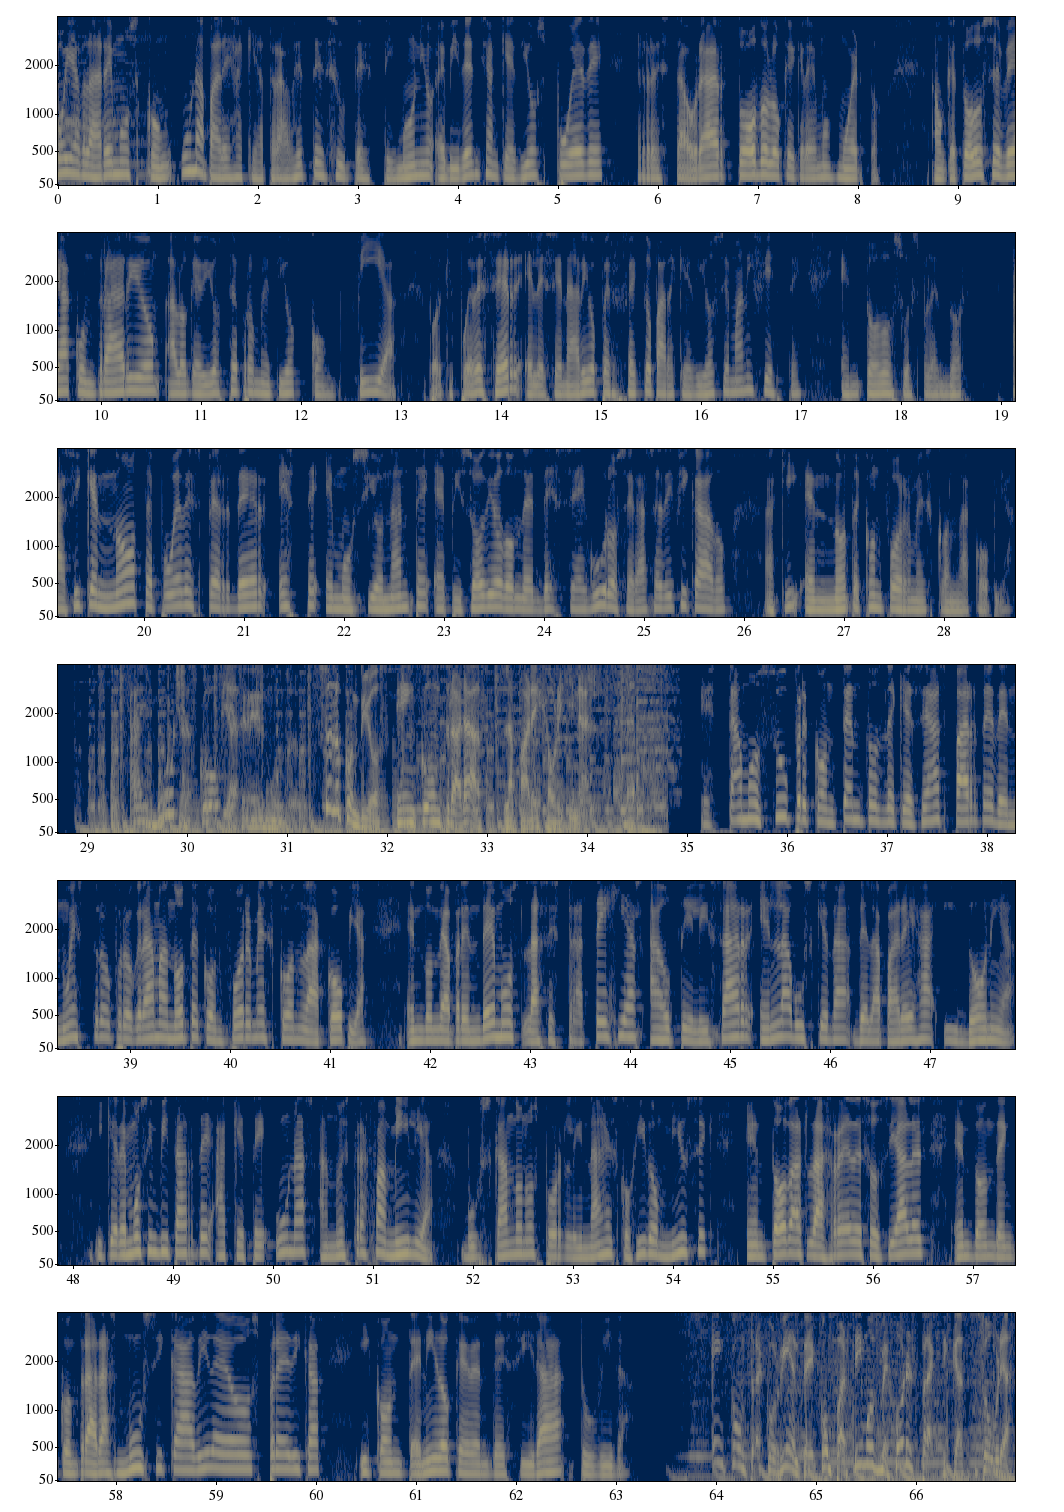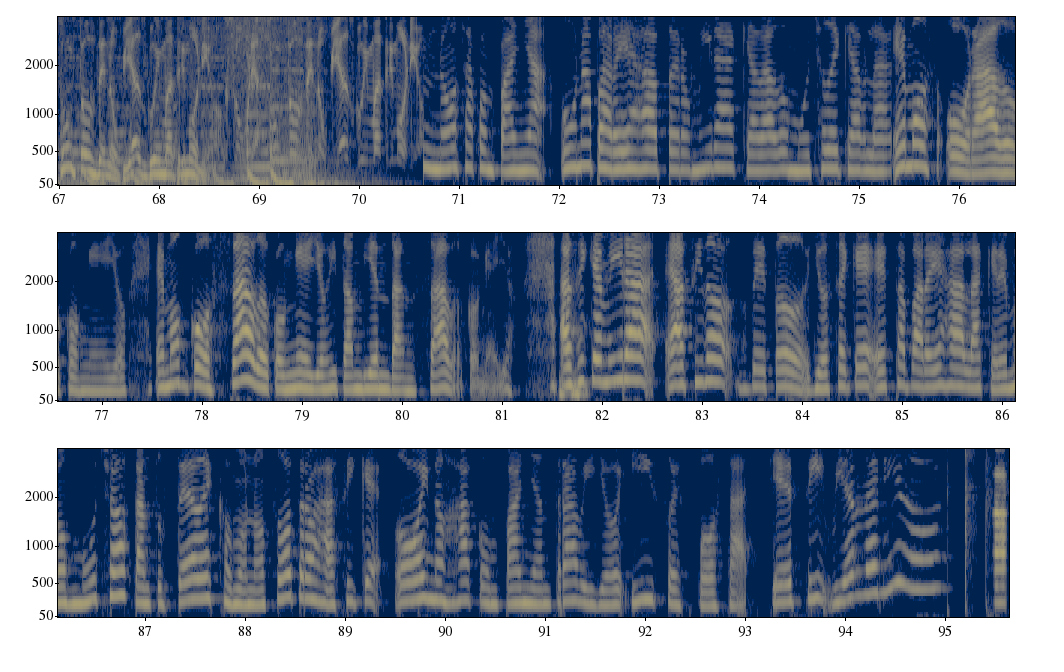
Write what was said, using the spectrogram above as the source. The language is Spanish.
Hoy hablaremos con una pareja que a través de su testimonio evidencian que Dios puede restaurar todo lo que creemos muerto. Aunque todo se vea contrario a lo que Dios te prometió, confía, porque puede ser el escenario perfecto para que Dios se manifieste en todo su esplendor. Así que no te puedes perder este emocionante episodio donde de seguro serás edificado aquí en No te conformes con la copia. Hay muchas copias en el mundo. Solo con Dios encontrarás la pareja original. Estamos súper contentos de que seas parte de nuestro programa No te conformes con la copia, en donde aprendemos las estrategias a utilizar en la búsqueda de la pareja idónea. Y queremos invitarte a que te unas a nuestra familia buscándonos por Linaje Escogido Music en todas las redes sociales, en donde encontrarás música, videos, prédicas y contenido que bendecirá tu vida. En Contracorriente compartimos mejores prácticas sobre asuntos de noviazgo y matrimonio. Sobre asuntos de noviazgo y matrimonio. Nos acompaña una pareja, pero mira que ha dado mucho de qué hablar. Hemos orado con ellos, hemos gozado con ellos y también danzado con ellos. Así que mira, ha sido de todo. Yo sé que esta pareja la queremos mucho, tanto ustedes como nosotros. Así que hoy nos acompañan Travillo y su esposa Jessy, bienvenido.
